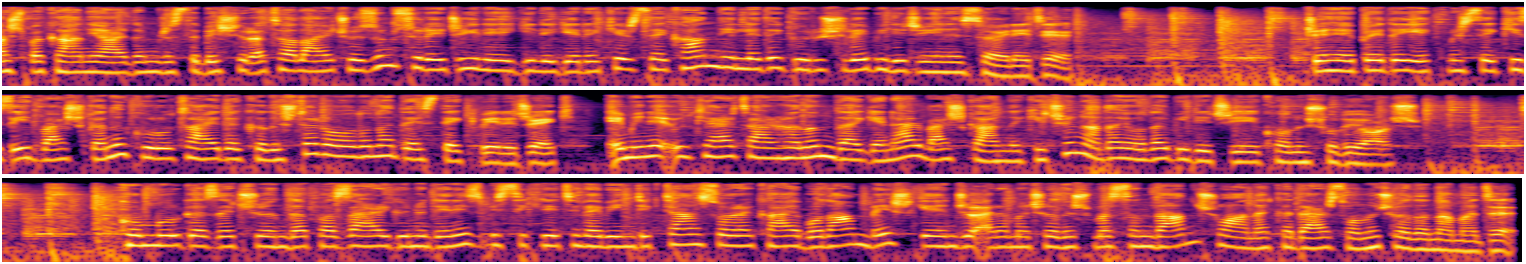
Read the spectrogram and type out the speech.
Başbakan yardımcısı Beşir Atalay çözüm süreciyle ilgili gerekirse Kandil'le de görüşülebileceğini söyledi. CHP'de 78 il başkanı kurultayda Kılıçdaroğlu'na destek verecek. Emine Ülker Tarhan'ın da genel başkanlık için aday olabileceği konuşuluyor. Kumburgaz açığında pazar günü deniz bisikletine bindikten sonra kaybolan 5 genci arama çalışmasından şu ana kadar sonuç alınamadı.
